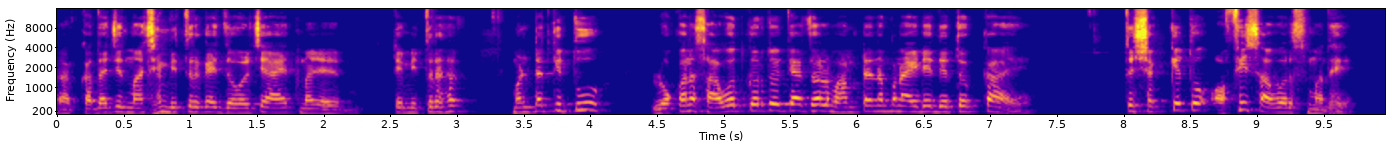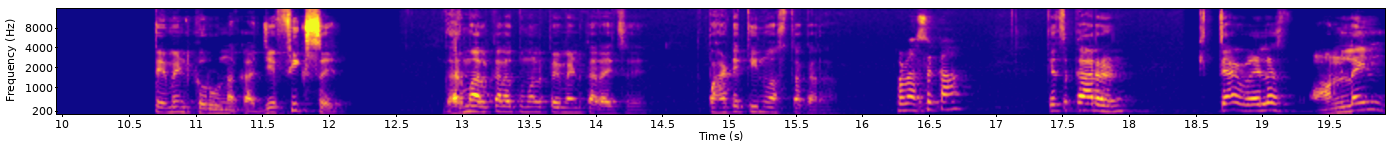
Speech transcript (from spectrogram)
कदाचित माझे मित्र काही जवळचे आहेत माझे ते मित्र म्हणतात की तू लोकांना सावध करतोय त्याच वेळेला भामट्यांना पण आयडिया देतो काय? तर शक्यतो ऑफिस आवर्समध्ये पेमेंट करू नका जे फिक्स आहेत घरमालकाला तुम्हाला पेमेंट करायचं आहे पहाटे तीन वाजता करा. पण असं का? त्याचं कारण त्यावेळेला ऑनलाईन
